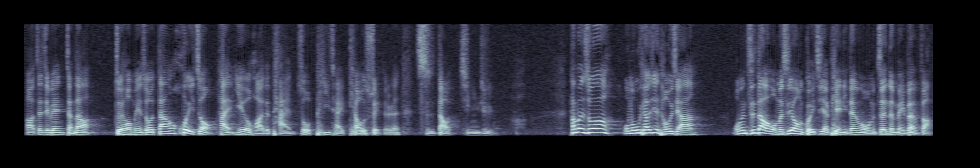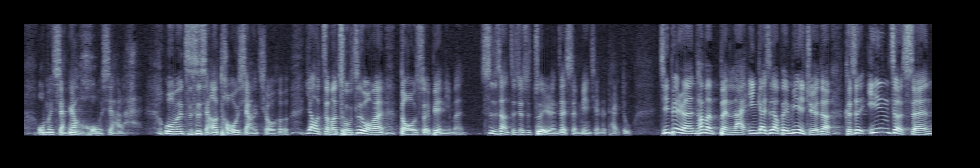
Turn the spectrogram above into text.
好，在这边讲到最后面说，当会众和耶和华的坛做劈柴挑水的人，直到今日。他们说我们无条件投降。我们知道我们是用诡计来骗你，但是我们真的没办法。我们想要活下来，我们只是想要投降求和，要怎么处置我们都随便你们。事实上，这就是罪人在神面前的态度。即便人他们本来应该是要被灭绝的，可是因着神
